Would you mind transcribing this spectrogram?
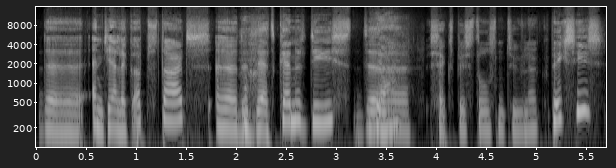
de Angelic Upstarts, de Dead Kennedys, de Ja. Sex Pistols natuurlijk. Pixies?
